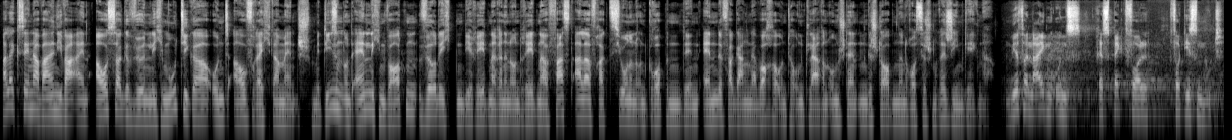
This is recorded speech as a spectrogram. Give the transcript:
Alexei Nawalny war ein außergewöhnlich mutiger und aufrechter Mensch. Mit diesen und ähnlichen Worten würdigten die Rednerinnen und Redner fast aller Fraktionen und Gruppen den Ende vergangener Woche unter unklaren Umständen gestorbenen russischen Regimegegner. Wir verneigen uns respektvoll vor diesem Mut.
